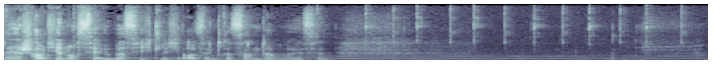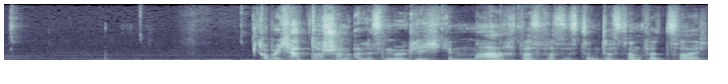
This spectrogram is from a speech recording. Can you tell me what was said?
er schaut hier noch sehr übersichtlich aus, interessanterweise. Aber ich habe doch schon alles möglich gemacht. Was, was ist denn das dann für Zeug?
